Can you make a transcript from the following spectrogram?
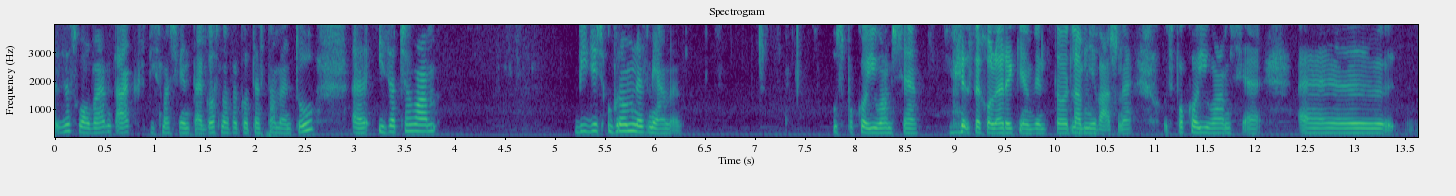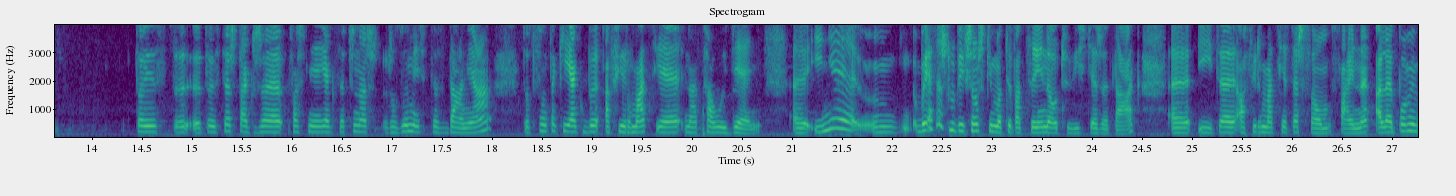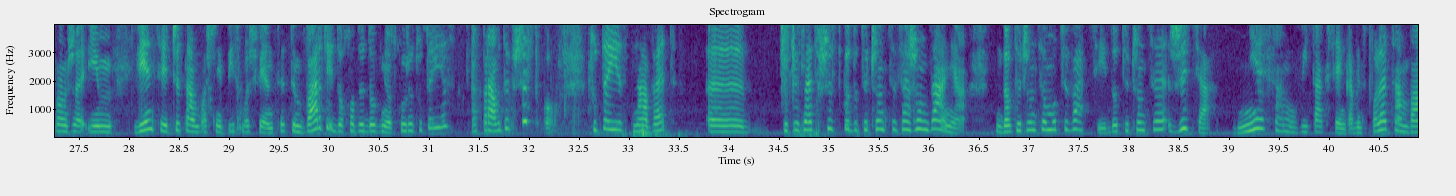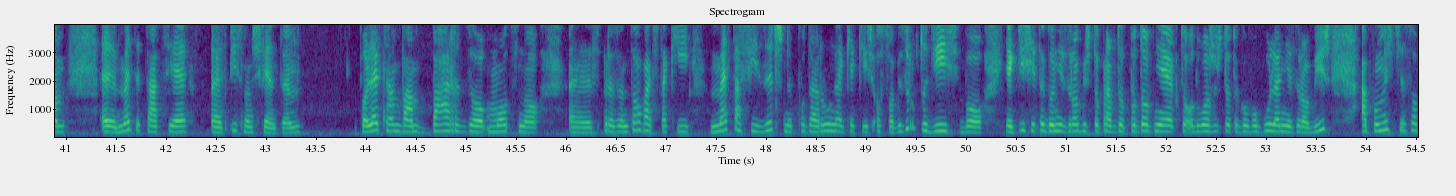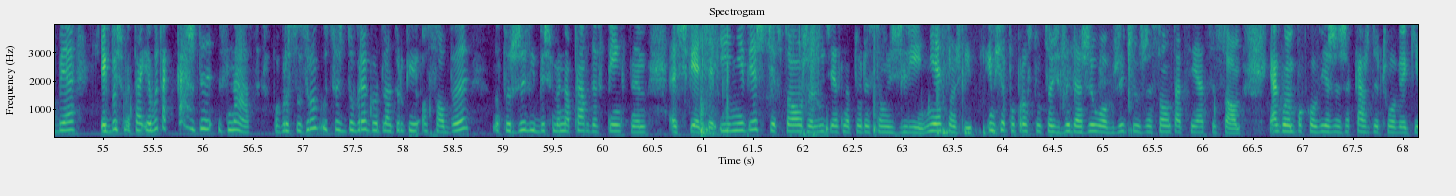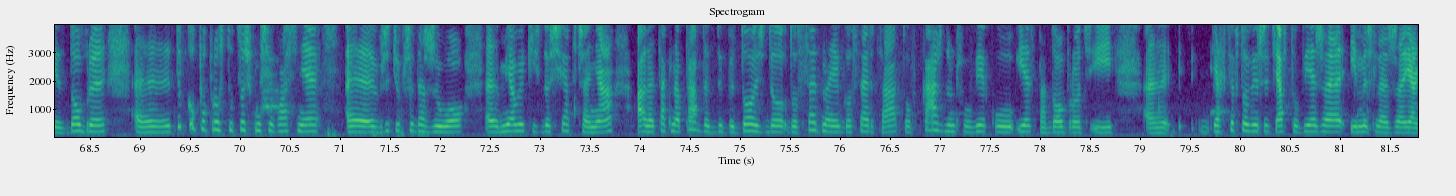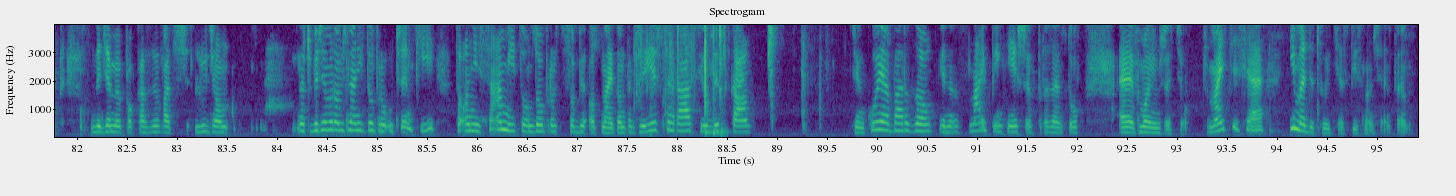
ze słowem tak, z Pisma Świętego, z Nowego Testamentu i zaczęłam widzieć ogromne zmiany. Uspokoiłam się, jestem cholerykiem, więc to dla mnie ważne. Uspokoiłam się. To jest, to jest też tak, że właśnie jak zaczynasz rozumieć te zdania, to to są takie jakby afirmacje na cały dzień. E, I nie, mm, bo ja też lubię książki motywacyjne, oczywiście, że tak. E, I te afirmacje też są fajne, ale powiem Wam, że im więcej czytam właśnie Pismo Święte, tym bardziej dochodzę do wniosku, że tutaj jest naprawdę wszystko. Tutaj jest nawet e, to jest nawet wszystko dotyczące zarządzania, dotyczące motywacji, dotyczące życia. Niesamowita księga, więc polecam Wam medytację z Pismem Świętym. Polecam Wam bardzo mocno e, sprezentować taki metafizyczny podarunek jakiejś osobie. Zrób to dziś, bo jak dzisiaj tego nie zrobisz, to prawdopodobnie jak to odłożysz, to tego w ogóle nie zrobisz. A pomyślcie sobie, jakbyśmy tak, jakby tak każdy z nas po prostu zrobił coś dobrego dla drugiej osoby, no to żylibyśmy naprawdę w pięknym e, świecie. I nie wierzcie w to, że ludzie z natury są źli. Nie są źli. Im się po prostu coś wydarzyło w życiu, że są tacy, jacy są. Ja głęboko wierzę, że każdy człowiek jest dobry, e, tylko po prostu coś mu się właśnie w życiu przydarzyło, miał jakieś doświadczenia, ale tak naprawdę, gdyby dojść do, do sedna jego serca, to w każdym człowieku jest ta dobroć i e, ja chcę w to wierzyć, ja w to wierzę i myślę, że jak będziemy pokazywać ludziom, znaczy będziemy robić dla nich dobre uczynki, to oni sami tą dobroć sobie odnajdą. Także jeszcze raz, Judycka, dziękuję bardzo. Jeden z najpiękniejszych prezentów e, w moim życiu. Trzymajcie się i medytujcie z Pismem Świętym.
